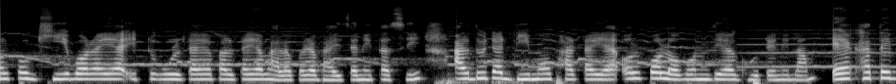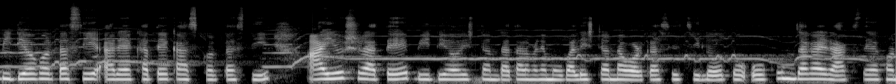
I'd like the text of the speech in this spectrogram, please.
অল্প ঘি বড়াইয়া একটু উল্টাইয়া পাল্টাইয়া ভালো করে ভাইজা নিতাছি। আর দুইটা ডিমও ফাটাইয়া অল্প লবণ দিয়া ঘুটে নিলাম। এক হাতে ভিডিও করতাছি আর এক হাতে কাজ করতাছি। আয়ুষ রাতে ভিডিও স্ট্যান্ডটা, তার মানে মোবাইল স্ট্যান্ডটা ওর কাছে ছিল, তো ও কোন জায়গায় রাখছে এখন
